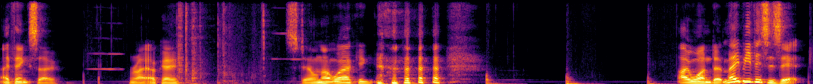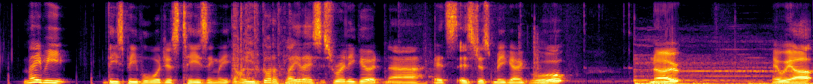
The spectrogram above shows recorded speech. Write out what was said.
I think so. Right, okay. Still not working. I wonder, maybe this is it. Maybe these people were just teasing me. Oh, you've got to play this. It's really good. Nah, it's it's just me going, whoa. No. Here we are.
